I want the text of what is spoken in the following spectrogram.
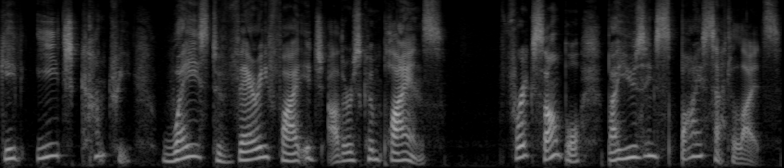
gave each country ways to verify each other's compliance. For example, by using spy satellites.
